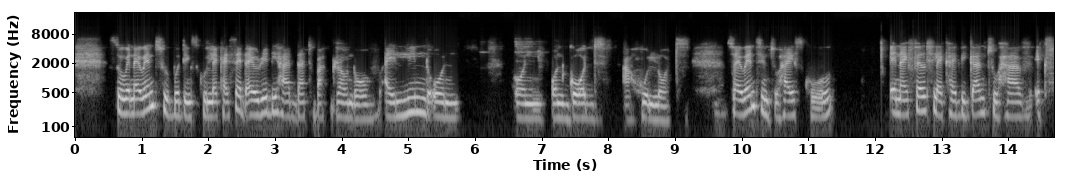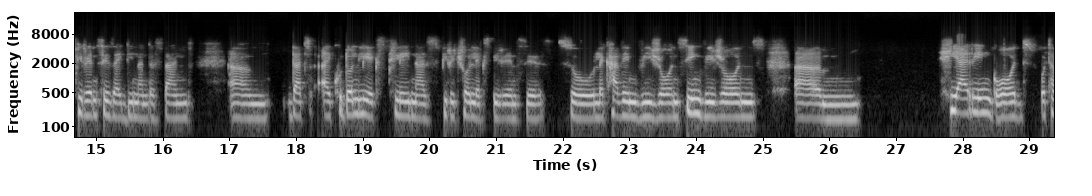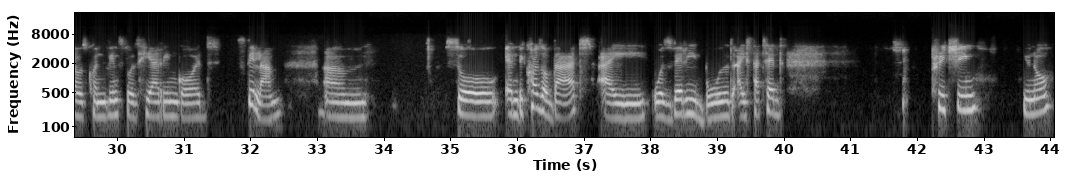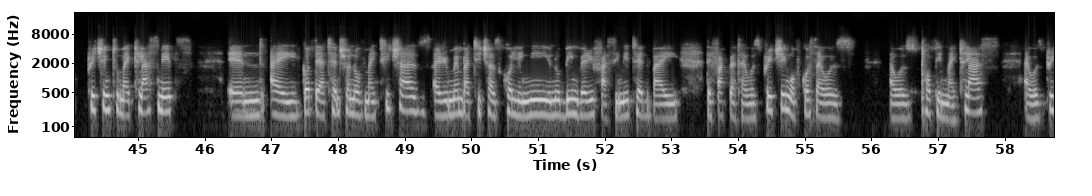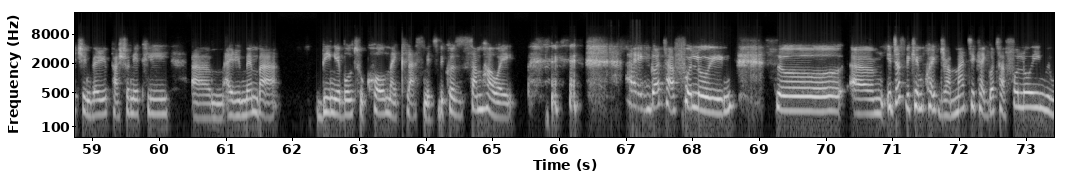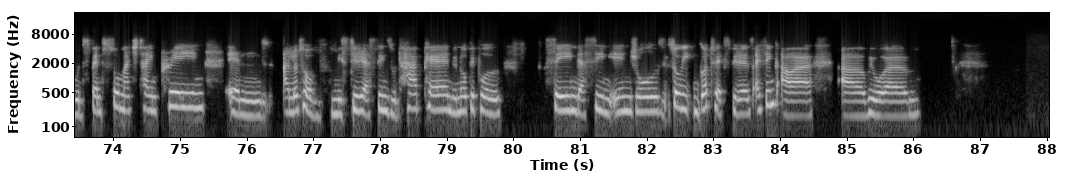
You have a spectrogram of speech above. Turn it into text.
So when I went to boarding school, like I said, I already had that background of I leaned on on on God a whole lot. So I went into high school and I felt like I began to have experiences I didn't understand. Um, that I could only explain as spiritual experiences. So, like having visions, seeing visions, um, hearing God. What I was convinced was hearing God. Still am. Um, so, and because of that, I was very bold. I started preaching, you know, preaching to my classmates and I got the attention of my teachers. I remember teachers calling me, you know, being very fascinated by the fact that I was preaching. Of course, I was I was top in my class. I was preaching very passionately. Um, I remember being able to call my classmates because somehow I I got a following. So um, it just became quite dramatic. I got a following. We would spend so much time praying, and a lot of mysterious things would happen. You know, people saying they're seeing angels. So we got to experience. I think our uh, we were.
